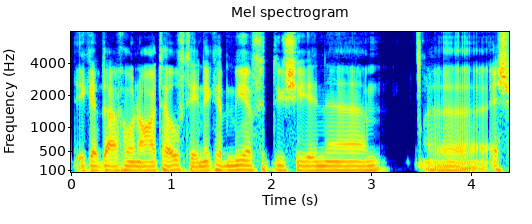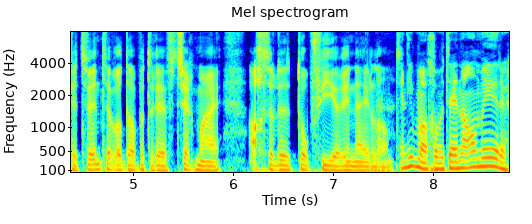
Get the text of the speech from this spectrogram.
ik heb daar gewoon een hard hoofd in. Ik heb meer fiducie in eh, eh, SC Twente wat dat betreft, zeg maar, achter de top 4 in Nederland. En die mogen meteen naar Almere.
